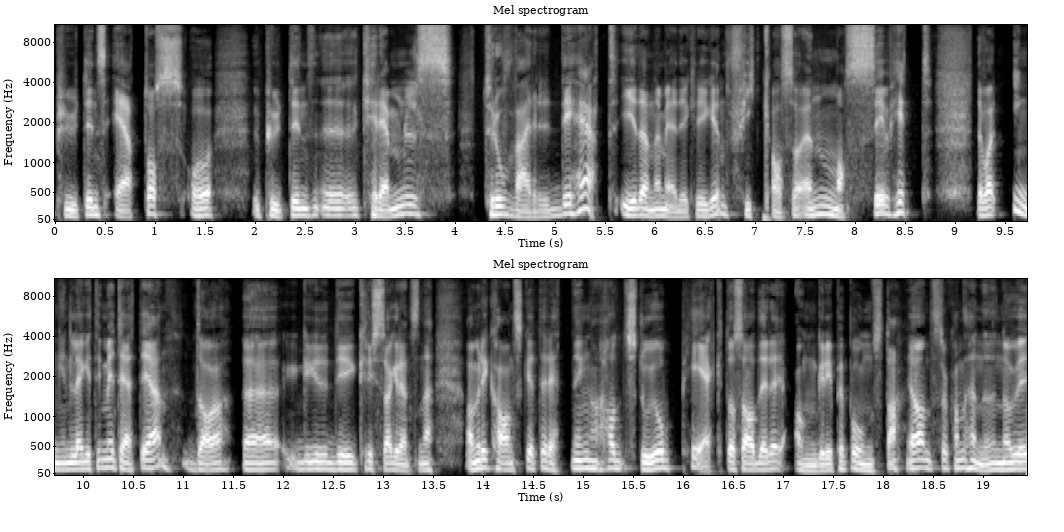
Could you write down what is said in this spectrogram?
Putins etos og Putin, eh, Kremls troverdighet i denne mediekrigen fikk altså en massiv hit. Det var ingen legitimitet igjen da eh, de kryssa grensene. Amerikansk etterretning sto jo og pekte og sa dere angriper på onsdag. Ja, så kan det hende når vi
